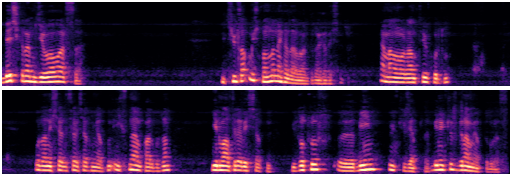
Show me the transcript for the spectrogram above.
5 gram civa varsa 260 tonda ne kadar vardır arkadaşlar? Hemen orantıyı kurdum. Buradan işaret işaret çarpım yaptım. X ne yapar buradan? 26 ile 5 çarptık. 130 e, 1300 yaptı. 1300 gram yaptı burası.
